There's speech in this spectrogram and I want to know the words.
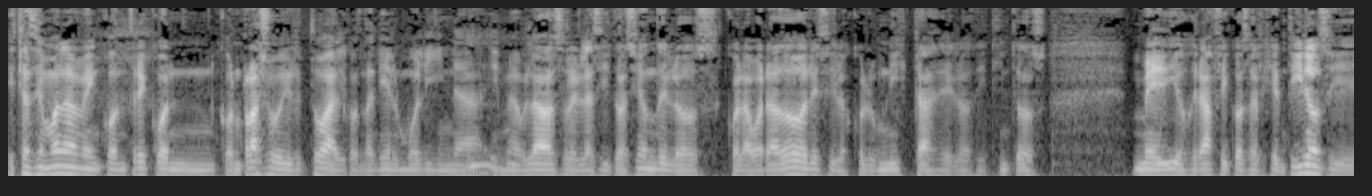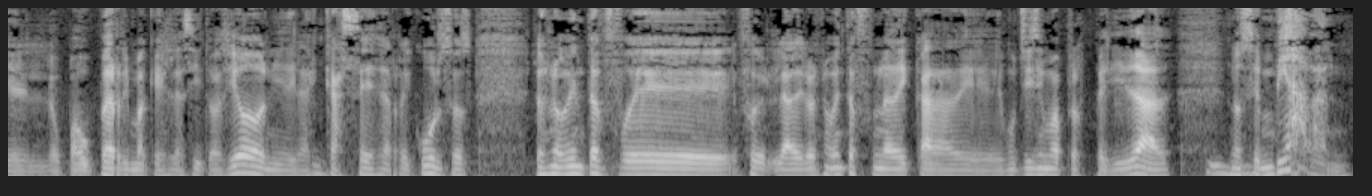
Esta semana me encontré con, con Rayo Virtual, con Daniel Molina, y me hablaba sobre la situación de los colaboradores y los columnistas de los distintos medios gráficos argentinos y lo paupérrima que es la situación y de la escasez de recursos. Los 90 fue, fue la de los 90 fue una década de, de muchísima prosperidad. Nos enviaban,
